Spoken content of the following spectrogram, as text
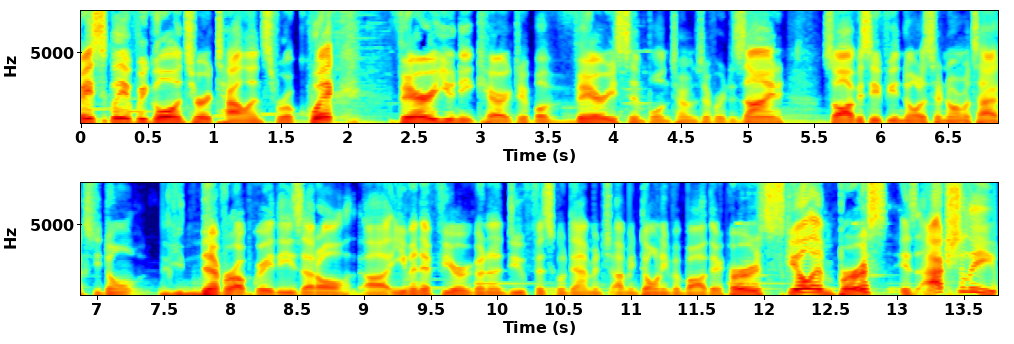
basically, if we go into her talents real quick, very unique character, but very simple in terms of her design. So obviously, if you notice her normal attacks, you don't, you never upgrade these at all. Uh, even if you're gonna do physical damage, I mean, don't even bother. Her skill and burst is actually,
